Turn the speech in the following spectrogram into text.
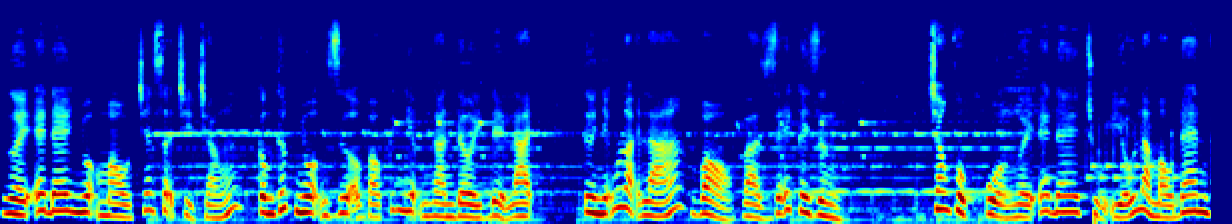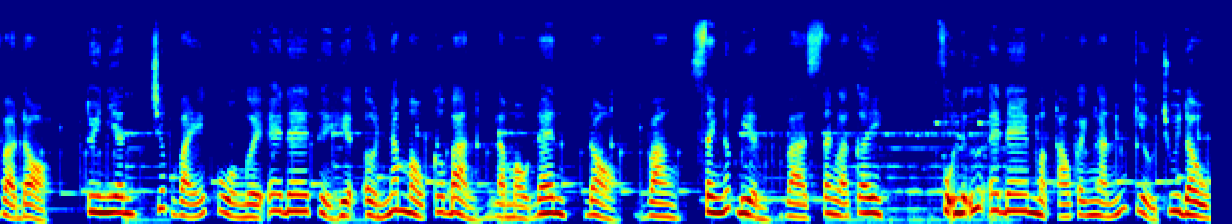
Người Ed nhuộm màu trên sợi chỉ trắng, công thức nhuộm dựa vào kinh nghiệm ngàn đời để lại, từ những loại lá, vỏ và rễ cây rừng. Trang phục của người Ed chủ yếu là màu đen và đỏ. Tuy nhiên, chiếc váy của người Ed thể hiện ở năm màu cơ bản là màu đen, đỏ, vàng, xanh nước biển và xanh lá cây. Phụ nữ Ed mặc áo cánh ngắn kiểu chui đầu,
